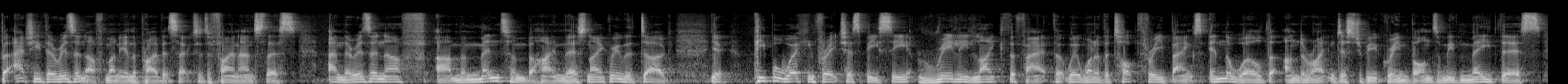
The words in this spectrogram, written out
But actually, there is enough money in the private sector to finance this. And there is enough uh, momentum behind this. And I agree with Doug. You know, people working for HSBC really like the fact that we're one of the top three banks in the world that underwrite and distribute green bonds, and we've made this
